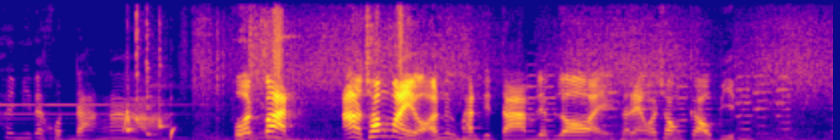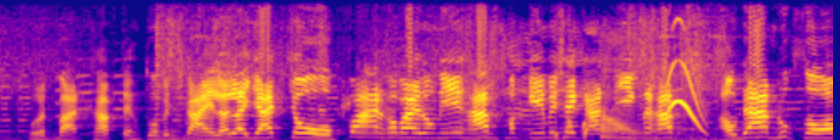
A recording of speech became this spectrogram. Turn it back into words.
ให้มีแต่คนดังอะ เฟิร์สบัตอ้าวช่องใหม่เหรอ1,000ติดตามเรียบร้อย แสดงว่าช่องเก่าบิน เฟิร์สบัตครับแต่งตัวเป็นไก่แล้วระยะโจบฟาดเข้าไปตรงนี้ครับเมื่อกี้ไม่ใช่การยิงนะครับ เอาด้ามลูกซอง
